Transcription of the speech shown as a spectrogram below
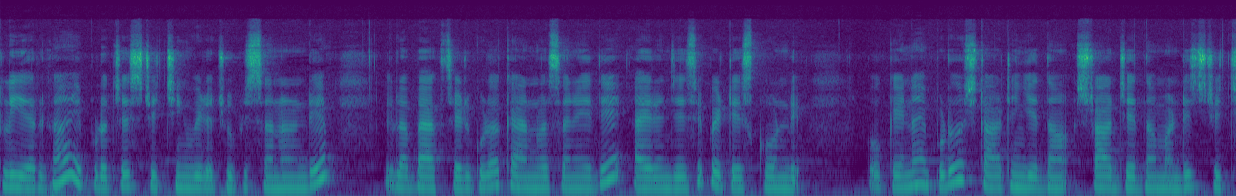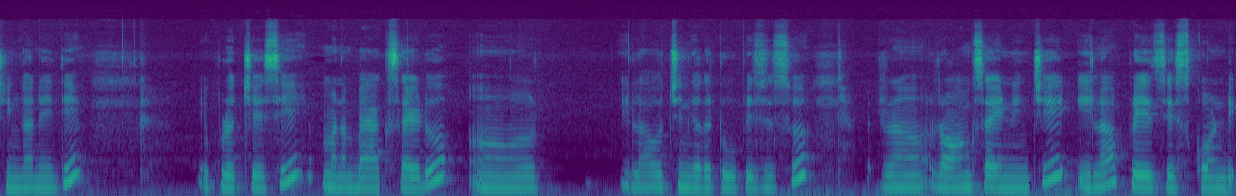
క్లియర్గా. ఇప్పుడు వచ్చే స్టిచ్చింగ్ వీడియో చూపిస్తానండి. ఇలా బ్యాక్ సైడ్ కూడా క్యాన్వాస్ అనేది ఐరన్ చేసి పెట్టేసుకోండి. ఓకేనా? ఇప్పుడు స్టార్టింగ్ చేద్దాం స్టార్ట్ చేద్దామండి స్టిచ్చింగ్ అనేది. ఇప్పుడు వచ్చేసి మన బ్యాక్ సైడు ఇలా వచ్చింది కదా టూ పీసెస్. రాంగ్ సైడ్ నుంచి ఇలా ప్లేస్ చేసుకోండి.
